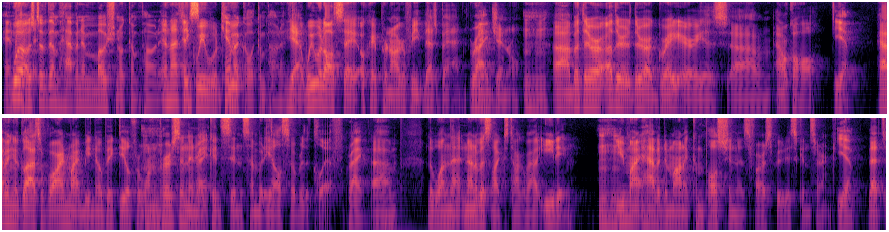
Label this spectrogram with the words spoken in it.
And Well, most of them have an emotional component. and I think s- we would- we- chemical component. yeah, we would all say, okay, pornography that's bad right. in general. Uh, but there are other there are gray areas. Um, alcohol. yeah, Having a glass of wine might be no big deal for one person, and Right. it could send somebody else over the cliff. right. Um, the one that none of us like to talk about, eating. You might have a demonic compulsion as far as food is concerned. Yeah. That's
